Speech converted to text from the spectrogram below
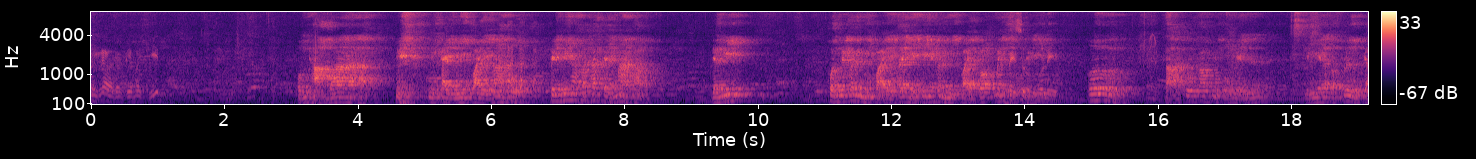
มีเรื่องเตรียมมาคิด ผมถามว่ามีใครมีไฟบ้างผมเป็นที่น่าประทับใจมากครับ เดี๋ยวนี้ คนไม่ค่อยมีไฟสาเหตุที่ไม่ค่อยมีไฟเพราะไม่ไปสูสูบบบุบุหหรี่รี่เออ สาธุครับที่ผมเห็นอย่างนี้แล้วก็ปลื้มใจ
